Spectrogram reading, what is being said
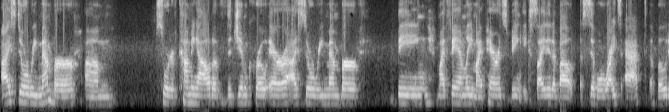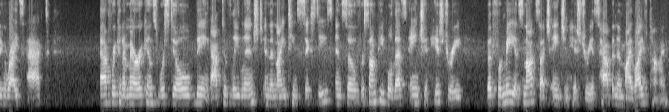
I still remember um, sort of coming out of the Jim Crow era. I still remember being my family, my parents being excited about a Civil Rights Act, a Voting Rights Act. African Americans were still being actively lynched in the 1960s. And so for some people, that's ancient history. But for me, it's not such ancient history. It's happened in my lifetime.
